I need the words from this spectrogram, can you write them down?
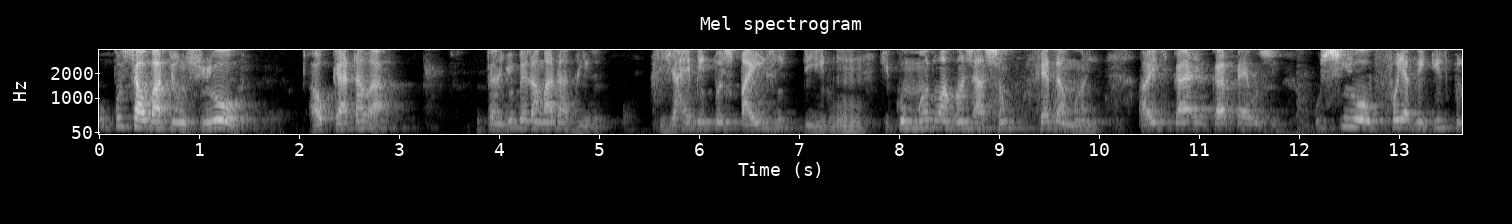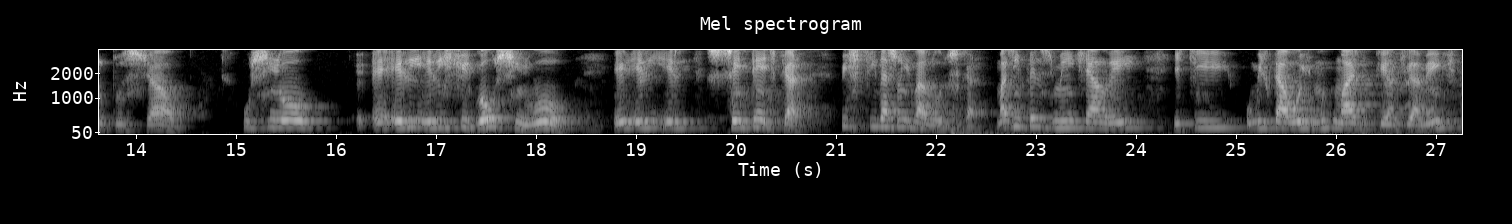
o policial bateu no senhor, aí o cara tá lá. O Fernandinho Beiramar da vida, que já arrebentou esse país inteiro, Uhum. que comanda uma organização fé da mãe. Aí o cara, o cara pergunta assim: o senhor foi agredido pelo policial? O senhor, eh, ele, ele instigou o senhor? Ele, ele, ele- você entende, cara? Bicho, que inversão de valores, cara. Mas infelizmente é a lei e que o militar hoje, muito mais do que antigamente,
